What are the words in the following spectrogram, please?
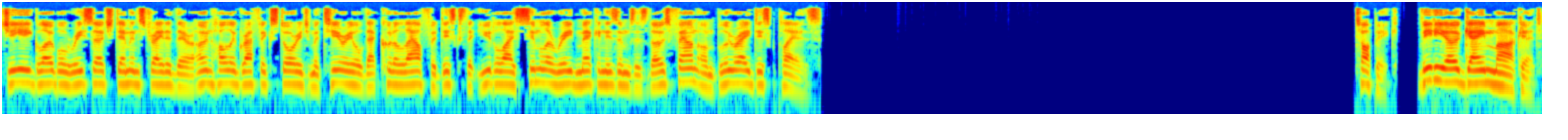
GE Global Research demonstrated their own holographic storage material that could allow for discs that utilize similar read mechanisms as those found on Blu-ray disc players. Video game market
